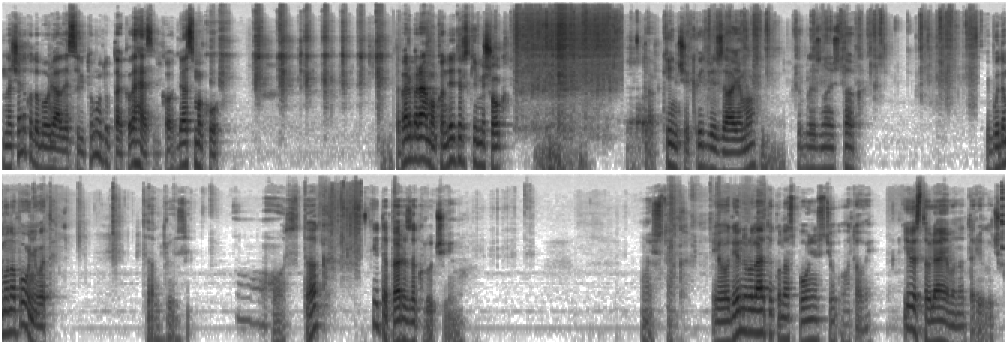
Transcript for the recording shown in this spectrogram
начинку додавали сіль, тому тут так легесенько для смаку. Тепер беремо кондитерський мішок. Так, кінчик відрізаємо приблизно ось так. І будемо наповнювати. Так, друзі. Ось так. І тепер закручуємо. Ось так. І один рулетик у нас повністю готовий. І виставляємо на тарілочку.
